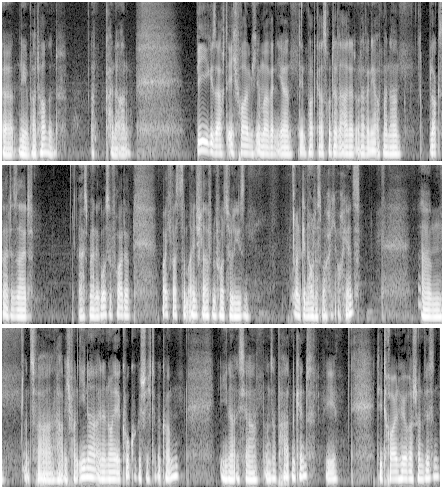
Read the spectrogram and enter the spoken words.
Äh, nee, ein paar tausend. Ach, keine Ahnung. Wie gesagt, ich freue mich immer, wenn ihr den Podcast runterladet oder wenn ihr auf meiner Blogseite seid. Es ist mir eine große Freude, euch was zum Einschlafen vorzulesen. Und genau das mache ich auch jetzt. Ähm, und zwar habe ich von Ina eine neue Coco-Geschichte bekommen. Ina ist ja unser Patenkind, wie die treuen Hörer schon wissen.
